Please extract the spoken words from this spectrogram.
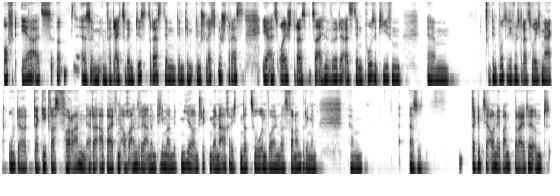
oft eher als, äh, also im, im Vergleich zu dem Distress, dem, dem, dem schlechten Stress, eher als Eustress bezeichnen würde, als den positiven, ähm, den positiven Stress, wo ich merke, oh, da, da geht was voran. Ja, da arbeiten auch andere an einem Thema mit mir und schicken mir Nachrichten dazu und wollen was voranbringen. Ähm, also da gibt es ja auch eine Bandbreite und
